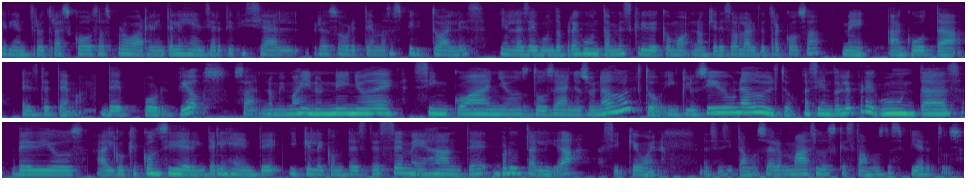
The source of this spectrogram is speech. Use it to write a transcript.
Quería, entre otras cosas, probar la inteligencia artificial, pero sobre temas espirituales. Y en la segunda pregunta me escribe como, ¿no quieres hablar de otra cosa? Me agota este tema de por Dios. O sea, no me imagino un niño de 5 años, 12 años, un adulto, inclusive un adulto, haciéndole preguntas de Dios, algo que considere inteligente y que le conteste semejante brutalidad. Así que bueno, necesitamos ser más los que estamos despiertos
